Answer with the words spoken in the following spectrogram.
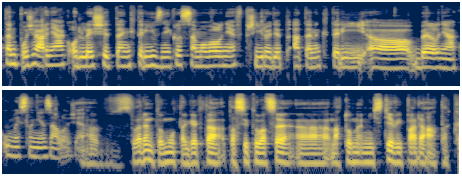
ten požár nějak odlišit, ten, který vznikl samovolně v přírodě a ten, který byl nějak úmyslně založen? Vzhledem tomu, tak jak ta, ta situace na tom místě vypadá, tak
